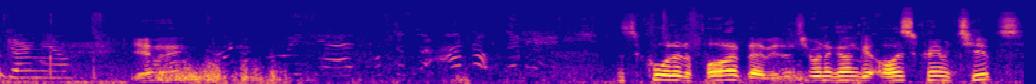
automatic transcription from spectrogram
We go now? Yeah, mate. It's a quarter to five, baby. Don't you want to go and get ice cream and chips?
